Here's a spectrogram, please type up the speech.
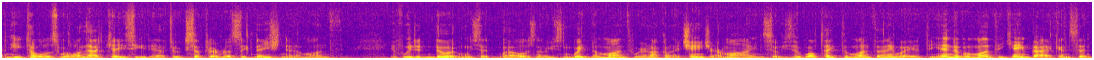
And he told us, well, in that case, he'd have to accept our resignation in a month if we didn't do it. And we said, well, there's no use in waiting a month. We're not going to change our minds. So he said, well, take the month anyway. At the end of a month, he came back and said,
